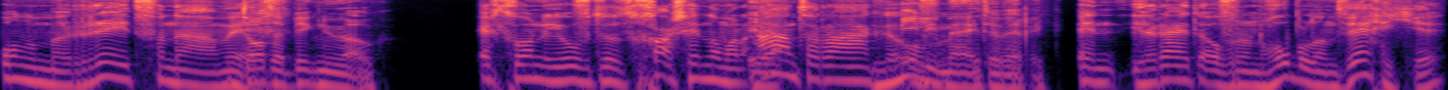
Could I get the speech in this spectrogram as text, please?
onder mijn reet vandaan weg. Dat heb ik nu ook. Echt gewoon, je hoeft het gas helemaal maar Ja, aan te raken. of- Millimeterwerk. en je rijdt over een hobbelend weggetje.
